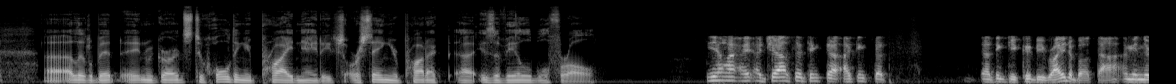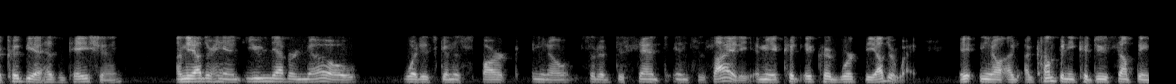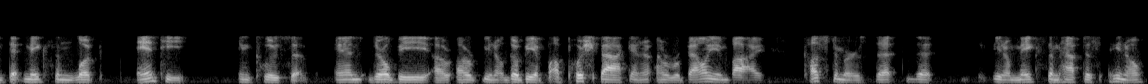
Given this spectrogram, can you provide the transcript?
Uh, a little bit in regards to holding a pride night or saying your product uh, is available for all? Yeah, I, I, Jas, I think that I think that I think you could be right about that. I mean, there could be a hesitation. On the other hand, you never know what is going to spark, you know, sort of dissent in society. I mean, it could it could work the other way. It, you know, a, a company could do something that makes them look anti-inclusive, and there'll be a, a you know there'll be a, a pushback and a, a rebellion by customers that that you know makes them have to you know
